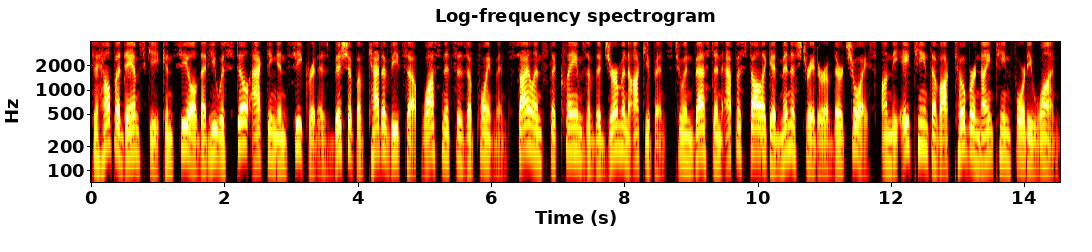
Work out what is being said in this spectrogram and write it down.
to help Adamski conceal that he was still acting in secret as Bishop of Katowice. Woźnica's appointment silenced the claims of the German occupants to invest an apostolic administrator of their choice. On 18 October 1941,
